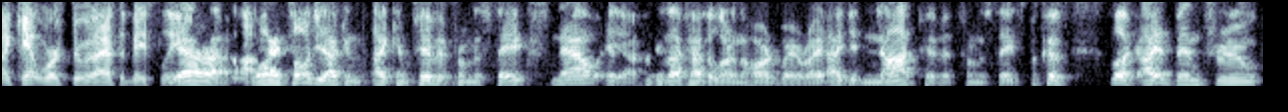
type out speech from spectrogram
I can't work through it. I have to basically yeah. Stop. Well, I told you I can I can pivot from mistakes now. It's yeah. because I've had to learn the hard way, right? I did not pivot from mistakes because look, I had been through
